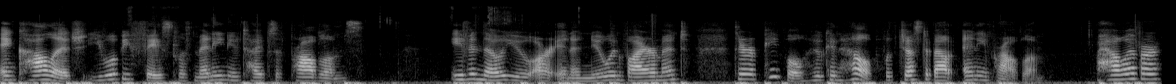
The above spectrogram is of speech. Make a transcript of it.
In college, you will be faced with many new types of problems. Even though you are in a new environment, there are people who can help with just about any problem. However,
